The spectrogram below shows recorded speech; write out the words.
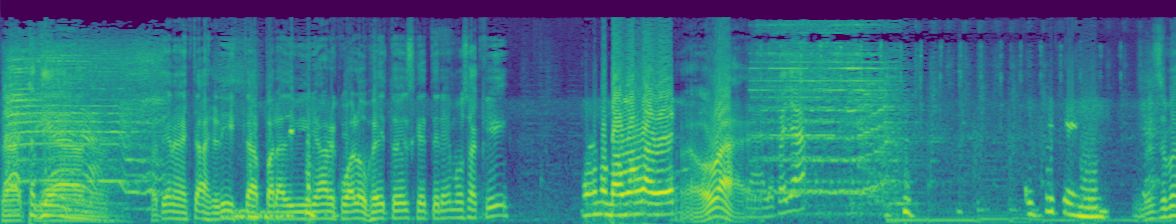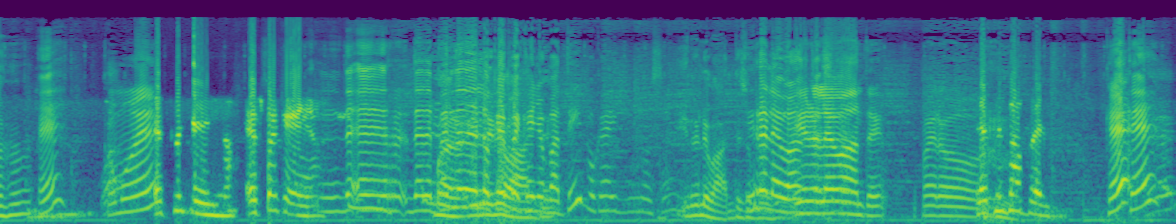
Tatiana. Tatiana, ¿estás lista para adivinar cuál objeto es que tenemos aquí? Bueno, vamos a ver. All right. Dale para allá. Es pequeño. ¿Eh? ¿Cómo es? pequeño. Es pequeño. De, de- depende Bueno, de lo que es pequeño para ti, porque hay, no sé. Irrelevante. Irrelevante. Irrelevante. Pero. de papel. ¿Qué? ¿Qué?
